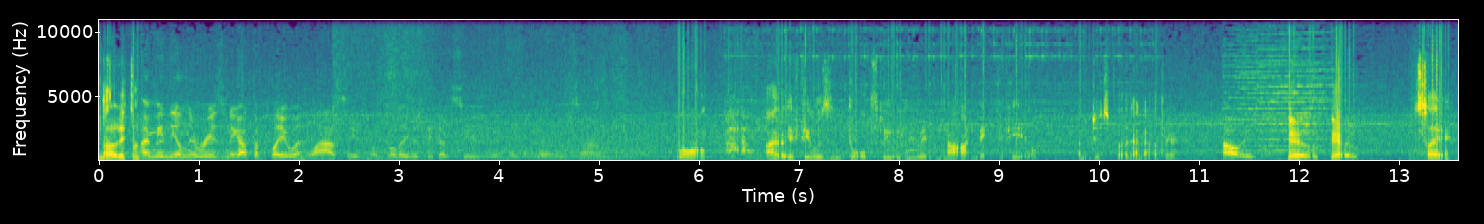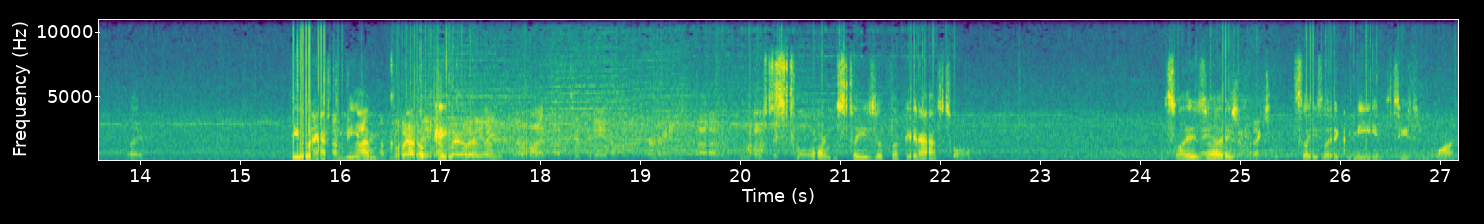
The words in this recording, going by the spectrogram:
Not at a I time. mean, the only reason he got the play win last season was really just because Caesar didn't make the move, so. Well, I, if he was in duel 2, he would not make the field. I'm just putting that out there. Oh, he, Who? Who? Slay. Slay. He would have to I'm, be. I'm clearly, okay. clearly not up to date on current uh, Slay's a fucking asshole. Slay's like, Slay's like me in season one.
